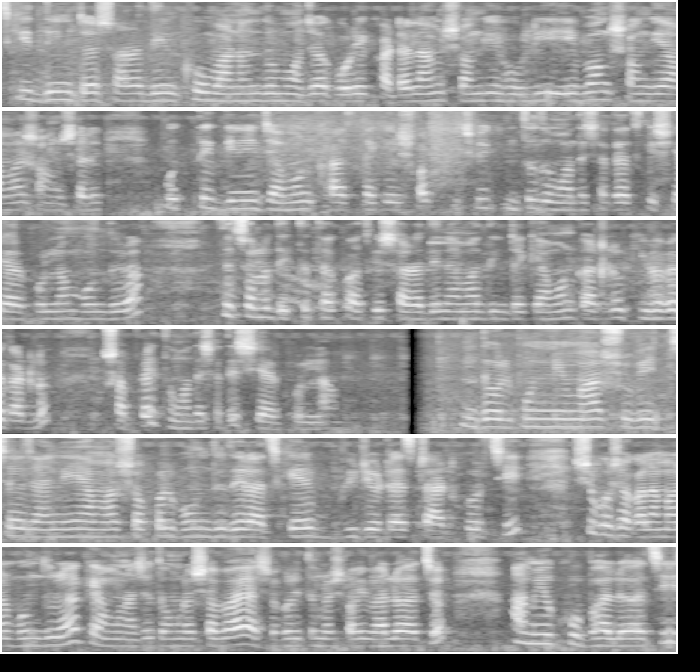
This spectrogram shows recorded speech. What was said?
আজকের দিনটা সারাদিন খুব আনন্দ, মজা করে কাটালাম। সঙ্গে হোলি এবং সঙ্গে আমার সংসারে প্রত্যেক দিনই যেমন কাজ থাকে সব কিছুই কিন্তু তোমাদের সাথে আজকে শেয়ার করলাম বন্ধুরা। তো চলো দেখতে থাকো আজকে সারাদিনে আমার দিনটা কেমন কাটলো, কীভাবে কাটলো, সবটাই তোমাদের সাথে শেয়ার করলাম। দোল পূর্ণিমার শুভেচ্ছা জানিয়ে আমার সকল বন্ধুদের আজকের ভিডিওটা স্টার্ট করছি। শুভ সকাল আমার বন্ধুরা, কেমন আছো তোমরা সবাই? আশা করি তোমরা সবাই ভালো আছো। আমিও খুব ভালো আছি।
